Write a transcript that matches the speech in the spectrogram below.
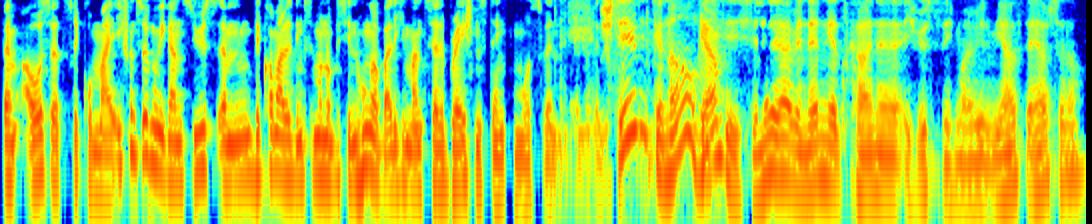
Beim Auswärtstrikot Mai. Ich finde es irgendwie ganz süß, ähm, bekomme allerdings immer noch ein bisschen Hunger, weil ich immer an Celebrations denken muss, wenn, wenn, wenn Stimmt, genau, ja? richtig. Ja, ja, wir nennen jetzt keine, ich wüsste nicht mal, wie, wie heißt der Hersteller?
